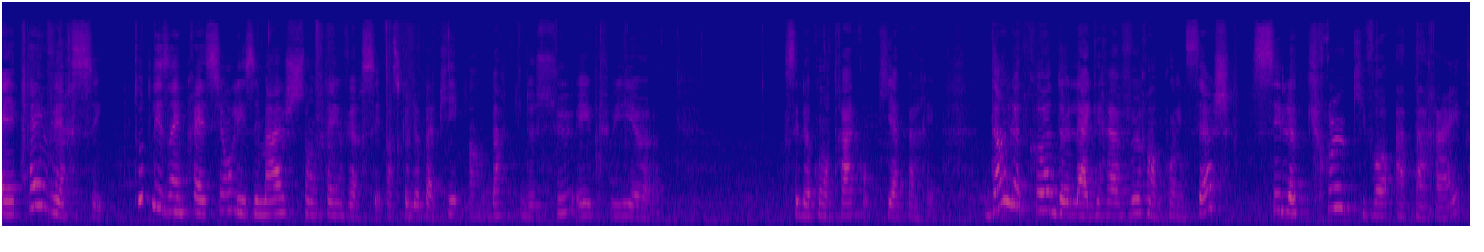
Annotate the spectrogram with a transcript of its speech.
inversée. Toutes les impressions, les images sont inversées parce que le papier embarque dessus et puis euh, c'est le contraire qui apparaît. Dans le cas de la gravure en pointe sèche, c'est le creux qui va apparaître,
